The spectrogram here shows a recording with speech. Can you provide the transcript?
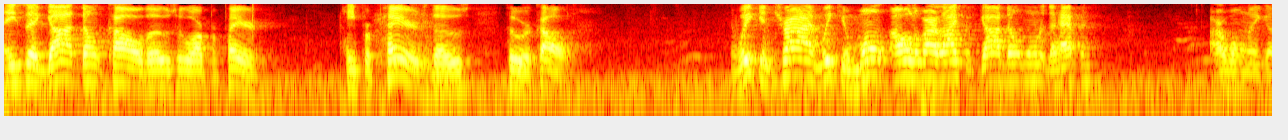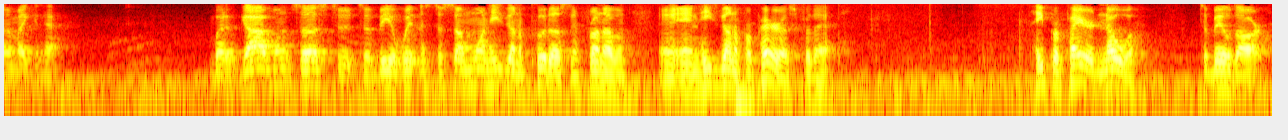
He said, God don't call those who are prepared. He prepares those who are called. And we can try and we can want all of our life if God don't want it to happen. Our want ain't going to make it happen. But if God wants us to, to be a witness to someone, He's going to put us in front of them and, and He's going to prepare us for that. He prepared Noah to build the ark.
